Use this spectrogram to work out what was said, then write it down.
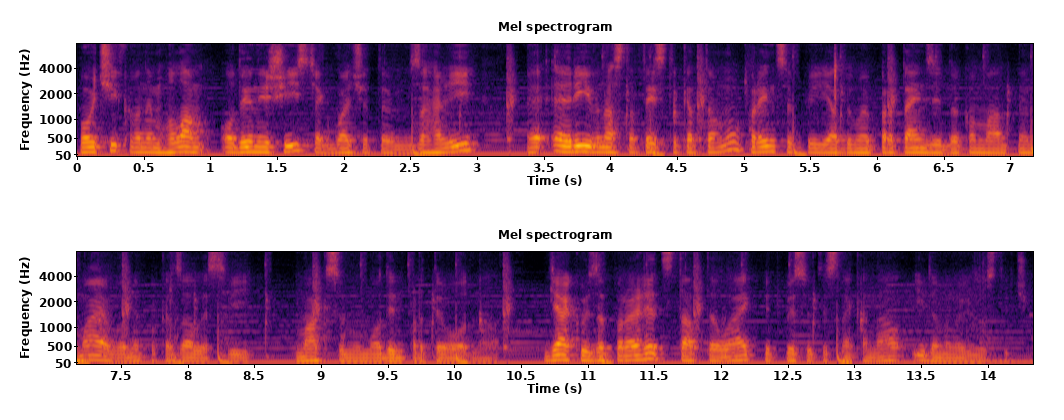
По очікуваним голам 1,6, як бачите, взагалі е, рівна статистика. Тому, в принципі, я думаю, претензій до команд немає. Вони показали свій максимум один проти одного. Дякую за перегляд, ставте лайк, підписуйтесь на канал і до нових зустрічей.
